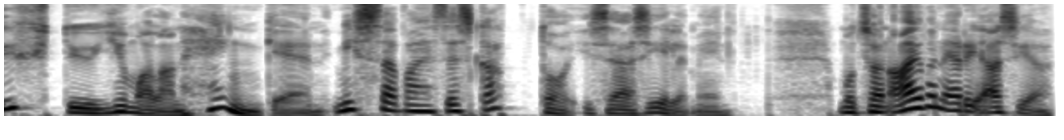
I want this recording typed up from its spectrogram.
yhtyy Jumalan henkeen. Missään vaiheessa edes katsoo isää silmiin. Mutta se on aivan eri asia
